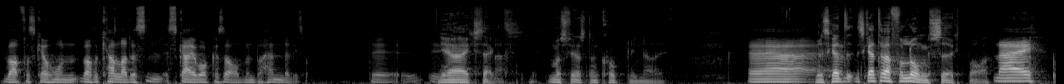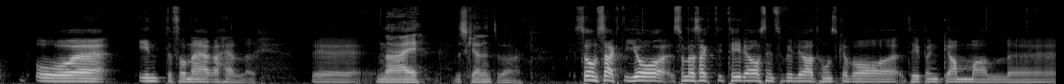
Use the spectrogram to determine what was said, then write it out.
varför ska hon... Varför kallades Skywalkers abeln på henne liksom? Det, det, Ja, exakt. Det måste finnas någon koppling där. Eh, Men det ska, inte, det ska inte vara för långsökt bara. Nej, och eh, inte för nära heller. Nej, det ska det inte vara. Som sagt, jag, som jag sagt i tidigare avsnitt så vill jag att hon ska vara typ en gammal... Eh,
